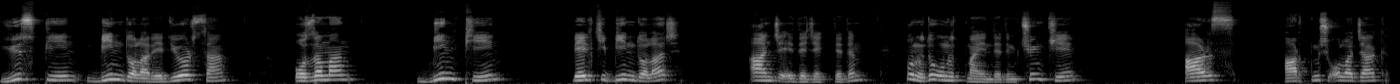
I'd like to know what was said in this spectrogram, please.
100 pin 1000 dolar ediyorsa o zaman 1000 pin belki 1000 dolar anca edecek dedim. Bunu da unutmayın dedim. Çünkü arz artmış olacak.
